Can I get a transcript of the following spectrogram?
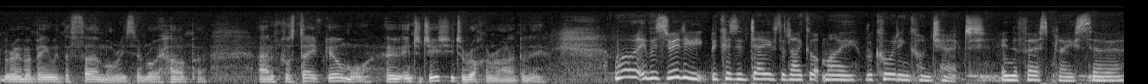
remember being with the firm more recent, Roy Harper, and of course Dave Gilmour, who introduced you to rock and roll, I believe. Well, it was really because of Dave that I got my recording contract in the first place. So uh,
